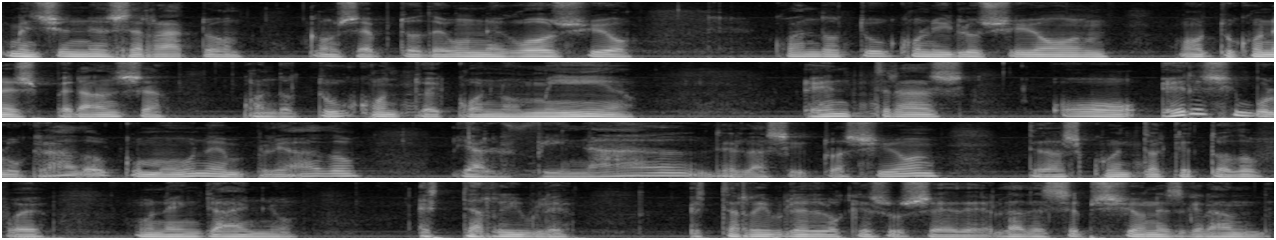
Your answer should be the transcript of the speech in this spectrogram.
Mencioné hace rato el concepto de un negocio, cuando tú con ilusión, cuando tú con esperanza, cuando tú con tu economía entras o eres involucrado como un empleado y al final de la situación te das cuenta que todo fue un engaño. Es terrible, es terrible lo que sucede, la decepción es grande.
